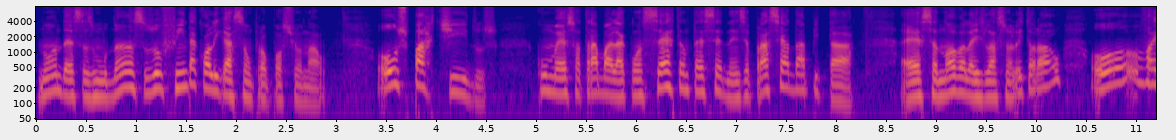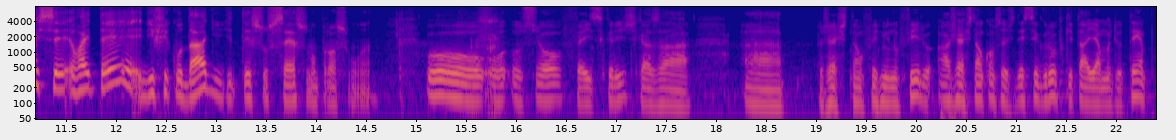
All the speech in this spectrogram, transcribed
numa dessas mudanças o fim da coligação proporcional. Ou os partidos começam a trabalhar com uma certa antecedência para se adaptar a essa nova legislação eleitoral, ou vai, ser, vai ter dificuldade de ter sucesso no próximo ano? O, o, o senhor fez críticas à, à gestão Firmino Filho, a gestão, como seja, desse grupo que está aí há muito tempo,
